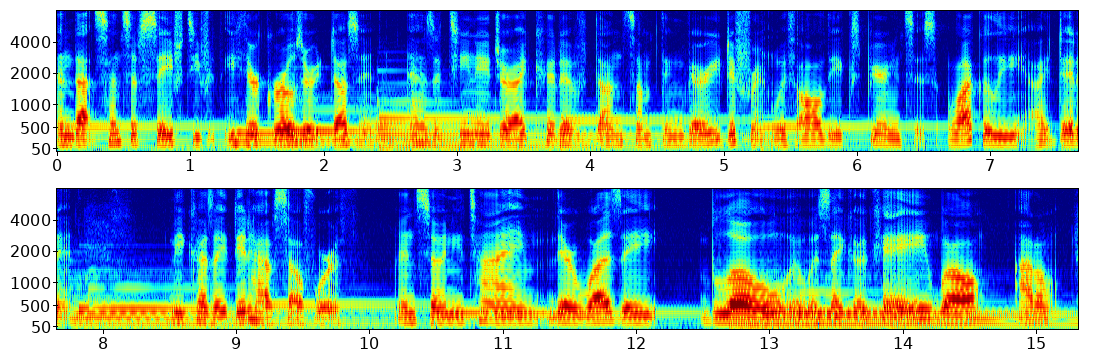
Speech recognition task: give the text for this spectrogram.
And that sense of safety either grows or it doesn't. As a teenager, I could have done something very different with all the experiences. Luckily, I didn't because I did have self worth. And so, anytime there was a blow, it was like, okay, well, I don't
